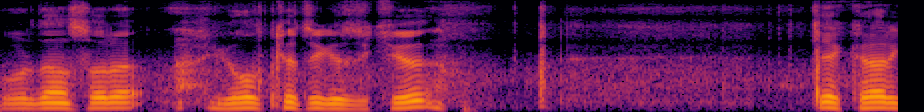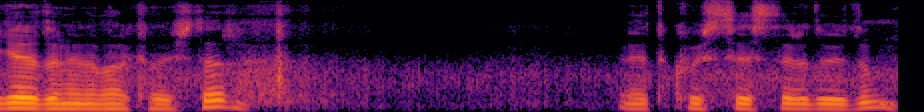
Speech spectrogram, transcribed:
Buradan sonra yol kötü gözüküyor. Tekrar geri dönelim arkadaşlar. Evet kuş sesleri duydum.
